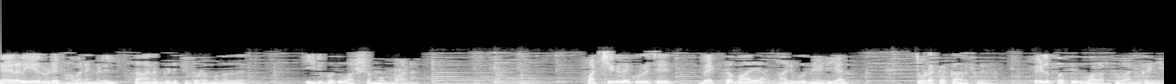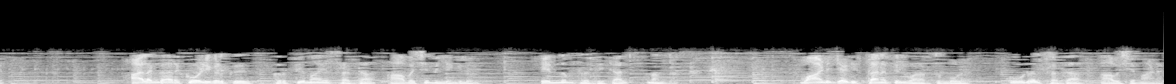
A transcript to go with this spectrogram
കേരളീയരുടെ ഭവനങ്ങളിൽ സ്ഥാനം പിടിച്ചു തുടങ്ങുന്നത് ഇരുപത് വർഷം മുമ്പാണ്. പക്ഷികളെക്കുറിച്ച് വ്യക്തമായ അറിവ് നേടിയാൽ തുടക്കക്കാർക്ക് എളുപ്പത്തിൽ വളർത്തുവാൻ കഴിയും. അലങ്കാര കോഴികൾക്ക് കൃത്യമായ ശ്രദ്ധ ആവശ്യമില്ലെങ്കിലും എന്നും ശ്രദ്ധിച്ചാൽ നന്ന്. വാണിജ്യാടിസ്ഥാനത്തിൽ വളർത്തുമ്പോൾ കൂടുതൽ ശ്രദ്ധ ആവശ്യമാണ്.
